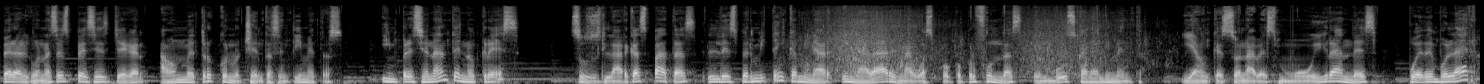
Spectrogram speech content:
pero algunas especies llegan a un metro con 80 centímetros. Impresionante, ¿no crees? Sus largas patas les permiten caminar y nadar en aguas poco profundas en busca de alimento. Y aunque son aves muy grandes, pueden volar.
